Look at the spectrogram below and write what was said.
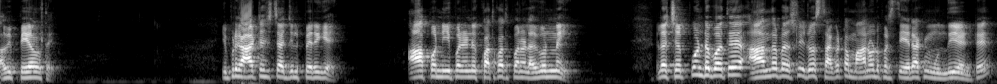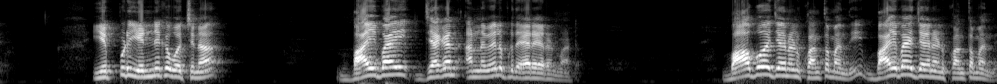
అవి పేలుతాయి. ఇప్పుడు ఆర్టీసీ ఛార్జీలు పెరిగాయి. ఆ పని ఈ పని కొత్త కొత్త పనులు అవి ఉన్నాయి. ఇలా చెప్పుకుంటూ పోతే ఆంధ్రప్రదేశ్లో ఈరోజు సగటు మానవుడి పరిస్థితి ఏ రకంగా ఉంది అంటే ఎప్పుడు ఎన్నిక వచ్చినా బాయ్ బాయ్ జగన్ అన్న వేలు ఇప్పుడు తయారయ్యారనమాట బాబోయ్ జగన్ అని కొంతమంది బాయ్ బాయ్ జగన్ అని కొంతమంది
